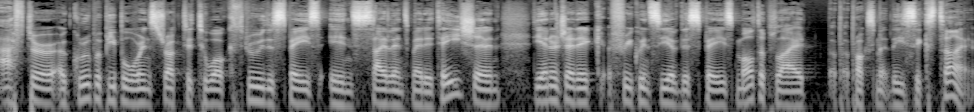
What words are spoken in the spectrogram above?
after a group of people were instructed to walk through the space in silent meditation, the energetic frequency of this space multiplied approximately six times.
